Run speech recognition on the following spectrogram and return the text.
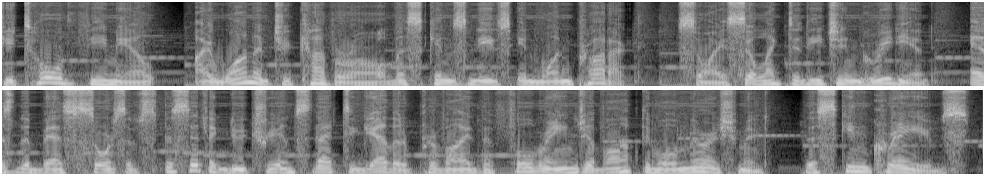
She told Femail, I wanted to cover all the skin's needs in one product, so I selected each ingredient, as the best source of specific nutrients that together provide the full range of optimal nourishment the skin craves.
